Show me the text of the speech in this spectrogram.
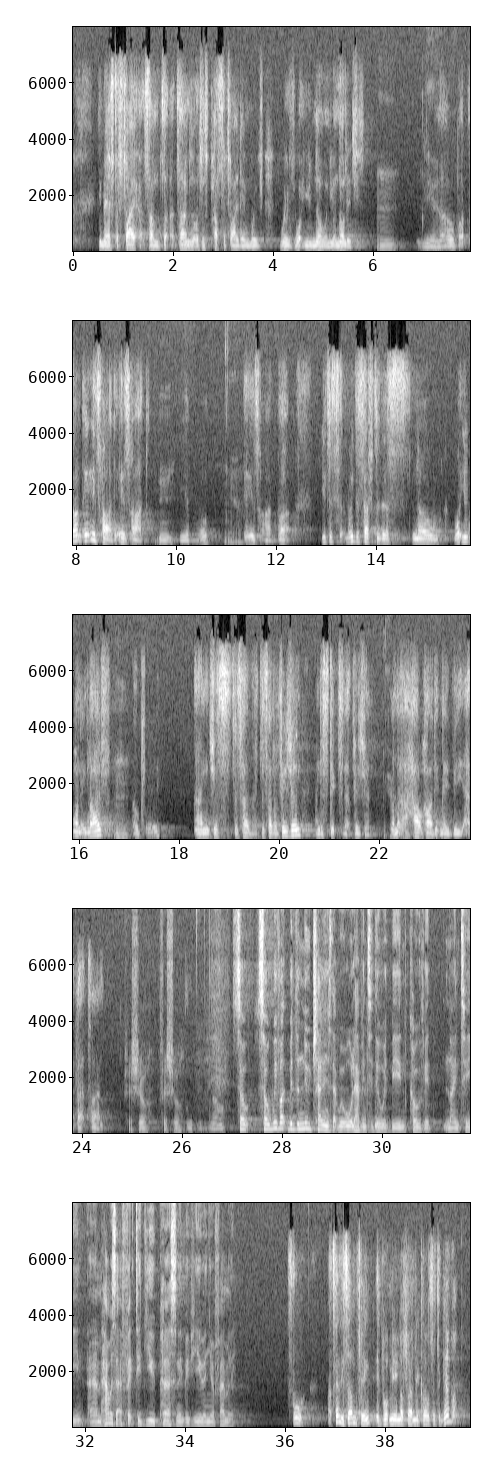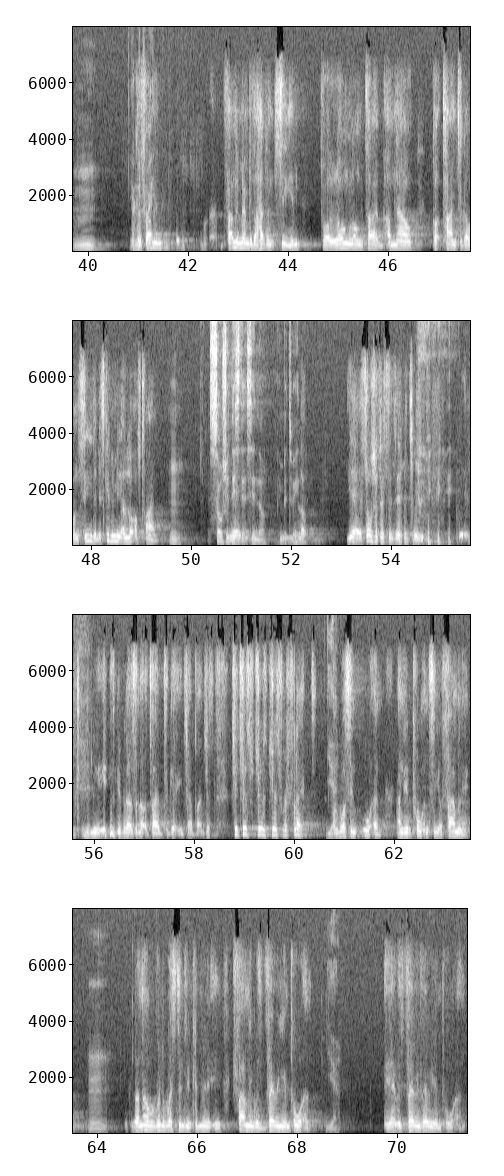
you may have to fight at some t- times or just pacify them with with what you know and your knowledge. Mm. You know, but some, it is hard. It is hard. You know, it is hard. But you just, we just have to just know what you want in life. Okay, and just just have just have a vision and just stick to that vision, no matter how hard it may be at that time. for sure, for sure. You know. So, so with uh, with the new challenge that we're all having to deal with being COVID nineteen, um, how has that affected you personally, with you and your family? Oh, I'll tell you something. It brought me and my family closer together. Mm. Because family, family members I haven't seen for a long, long time, I'm now got time to go and see them. It's given me a lot of time. Mm. Social distancing, though, in between. Look, yeah, social distance in between. it's given me, it's given us a lot of time to get each other and just, just, just, just, reflect Yeah. on what's important and the importance of your family. Mm. Because I know within the West Indian community, family was very important. Yeah, Yeah, it was very, very important.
